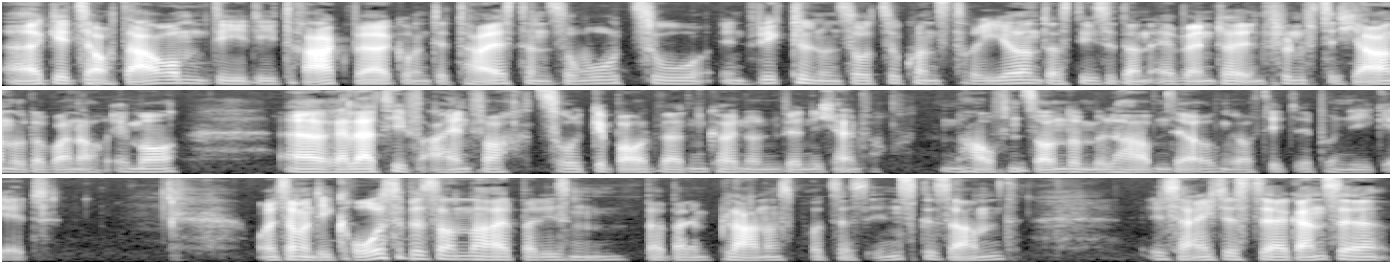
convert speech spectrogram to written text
äh, geht es ja auch darum, die, die Tragwerke und Details dann so zu entwickeln und so zu konstruieren, dass diese dann eventuell in 50 Jahren oder wann auch immer äh, relativ einfach zurückgebaut werden können und wir nicht einfach einen Haufen Sondermüll haben, der irgendwie auf die Deponie geht. Und sagen wir, die große Besonderheit bei diesem, bei, beim Planungsprozess insgesamt ist eigentlich, dass der ganze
